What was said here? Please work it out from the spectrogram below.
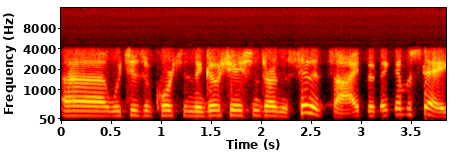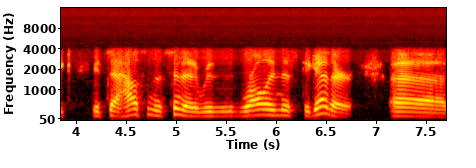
uh, which is, of course, the negotiations are on the Senate side. But make no mistake, it's the House and the Senate. We're all in this together uh,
